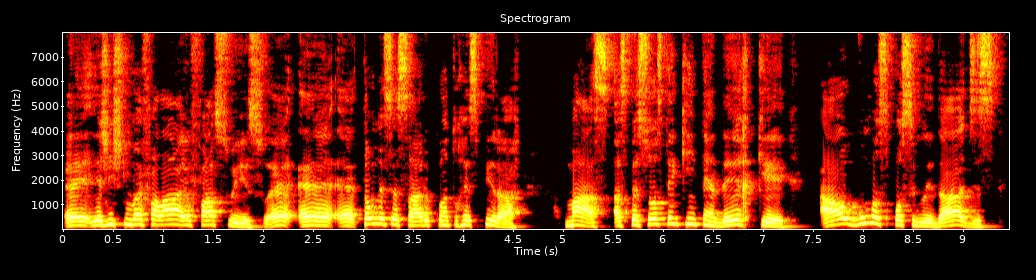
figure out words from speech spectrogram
é, e a gente não vai falar, ah, eu faço isso. É, é, é tão necessário quanto respirar. Mas as pessoas têm que entender que há algumas possibilidades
